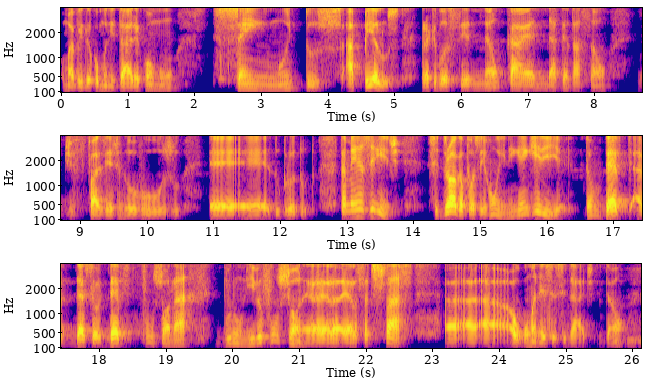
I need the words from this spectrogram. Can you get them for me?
uma vida comunitária comum, sem muitos apelos para que você não caia na tentação de fazer de novo o uso é, é, do produto. Também é o seguinte: se droga fosse ruim, ninguém queria. Então deve, deve, deve funcionar por um nível, funciona, ela, ela satisfaz a, a, alguma necessidade. Então, uhum.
